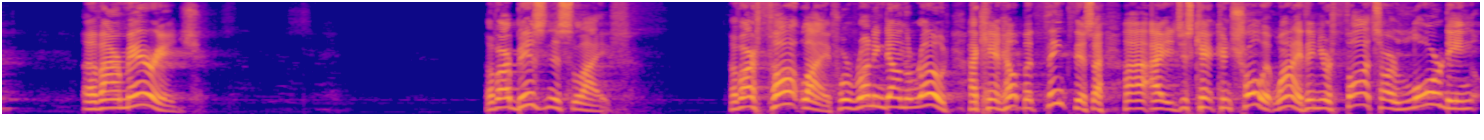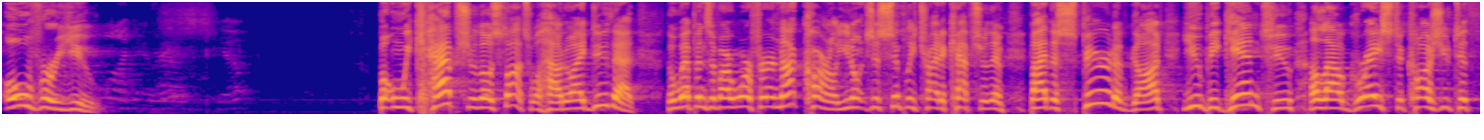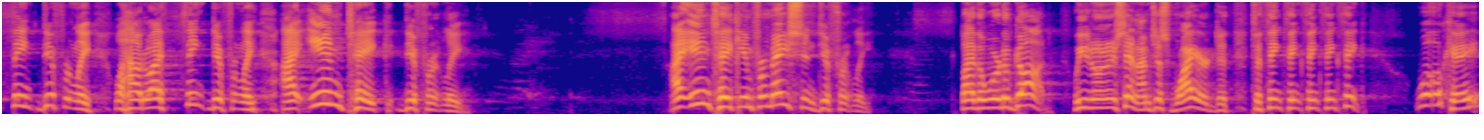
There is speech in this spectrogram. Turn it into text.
of our marriage, of our business life, of our thought life. We're running down the road. I can't help but think this. I, I, I just can't control it. Why? Then your thoughts are lording over you. But when we capture those thoughts, well, how do I do that? The weapons of our warfare are not carnal. You don't just simply try to capture them. By the Spirit of God, you begin to allow grace to cause you to think differently. Well, how do I think differently? I intake differently. I intake information differently by the Word of God. Well, you don't understand. I'm just wired to, to think, think, think, think, think. Well, okay,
